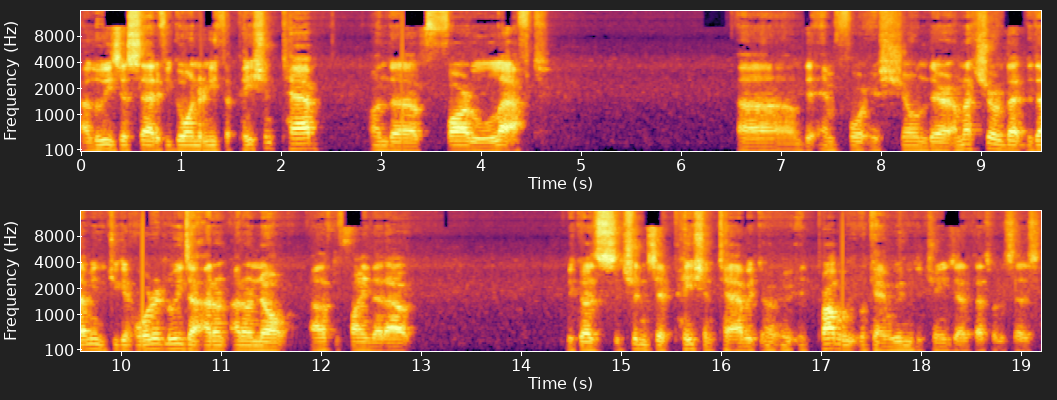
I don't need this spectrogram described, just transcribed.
uh, Luis just said if you go underneath the patient tab, on the far left, uh, the M4 is shown there. I'm not sure that does that mean that you can order it, Louise? I, I don't I don't know. I'll have to find that out because it shouldn't say patient tab. It, uh, it probably okay. We need to change that if that's what it says.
